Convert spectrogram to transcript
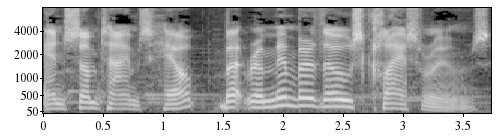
and sometimes help. But remember those classrooms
